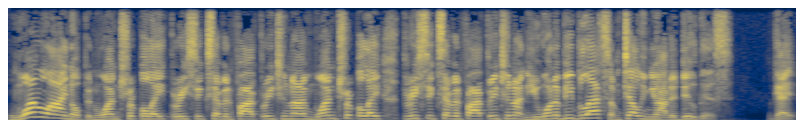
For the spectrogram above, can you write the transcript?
One line open, 1 367 5329, 1 367 5329. You want to be blessed? I'm telling you how to do this. Okay.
